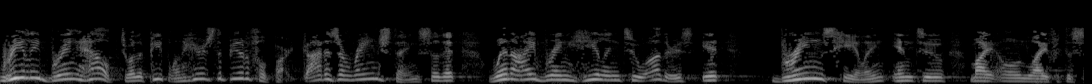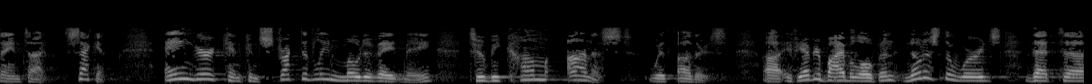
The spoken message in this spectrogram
really bring help to other people. And here's the beautiful part God has arranged things so that when I bring healing to others, it brings healing into my own life at the same time. Second, anger can constructively motivate me to become honest with others. Uh, if you have your Bible open, notice the words that uh,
